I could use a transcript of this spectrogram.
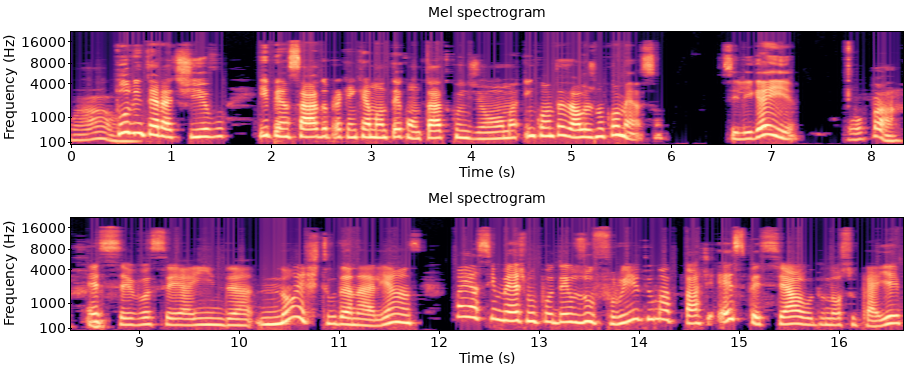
Uau. tudo interativo e pensado para quem quer manter contato com o idioma enquanto as aulas não começam. Se liga aí! Opa. E se você ainda não estuda na Aliança, vai assim mesmo poder usufruir de uma parte especial do nosso cahier,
